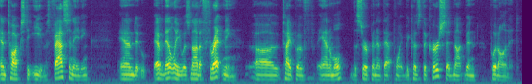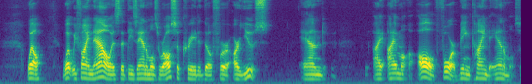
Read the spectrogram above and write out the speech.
and talks to Eve. Fascinating and evidently was not a threatening uh, type of animal, the serpent at that point, because the curse had not been put on it. Well, what we find now is that these animals were also created, though, for our use. And I, I'm all for being kind to animals.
